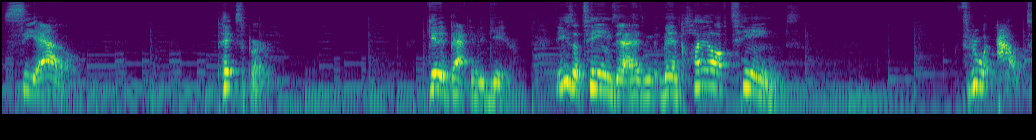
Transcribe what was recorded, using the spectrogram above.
Seattle, Pittsburgh get it back into gear? These are teams that has been playoff teams throughout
